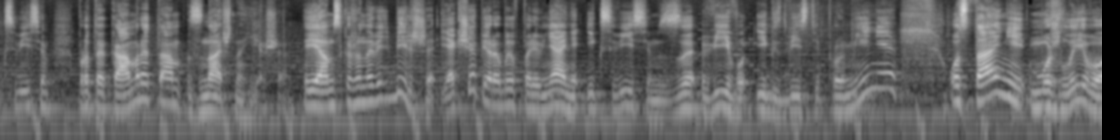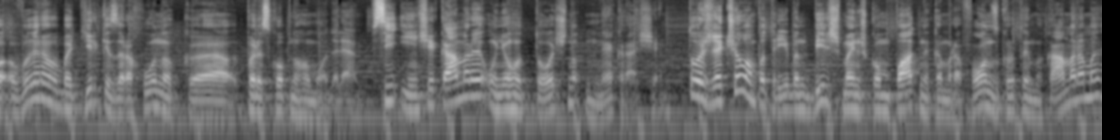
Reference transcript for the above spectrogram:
X8, проте камери там значно гірше. І я вам скажу навіть більше, якщо б я робив порівняння X8 з Vivo X200 Pro Mini, останній можливо виграв би тільки за рахунок е, перископного модуля. Всі інші камери у нього точно не краще. Тож, якщо вам потрібен більш-менш компактний камерафон з крутими камерами,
